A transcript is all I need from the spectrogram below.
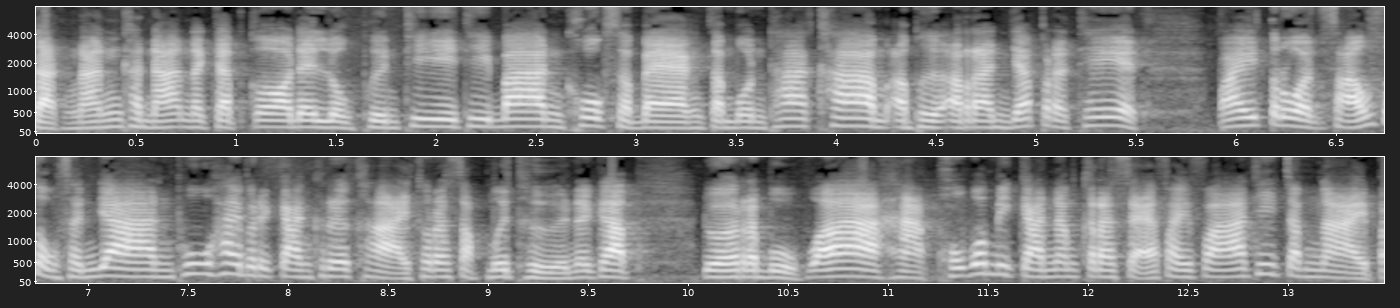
จากนั้นคณะนะครับก็ได้ลงพื้นที่ที่บ้านโคกสแบงตำบลท่าข้ามอำเภออรัญญประเทศ ไปตรวจเสาส่งสัญญาณ ผู้ให้บริการเครือข่ายโทรศัพท์มือถือนะครับโดยระบุว่าหากพบว่ามีการนำกระแสไฟฟ้าที่จำหน่ายไป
